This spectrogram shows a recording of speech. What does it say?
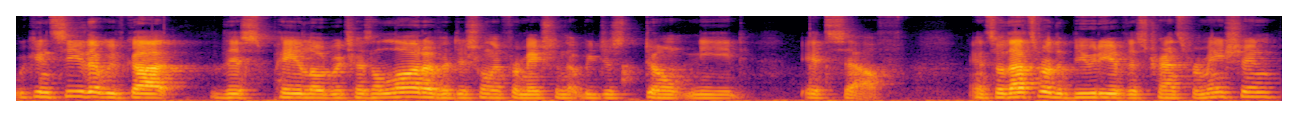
we can see that we've got this payload which has a lot of additional information that we just don't need itself. And so that's where the beauty of this transformation,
